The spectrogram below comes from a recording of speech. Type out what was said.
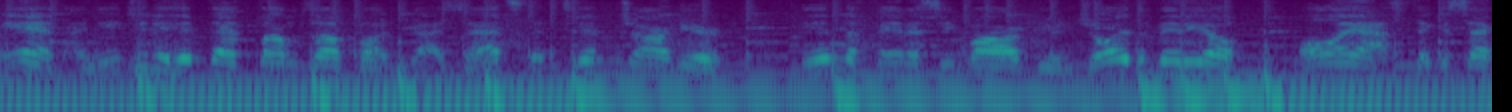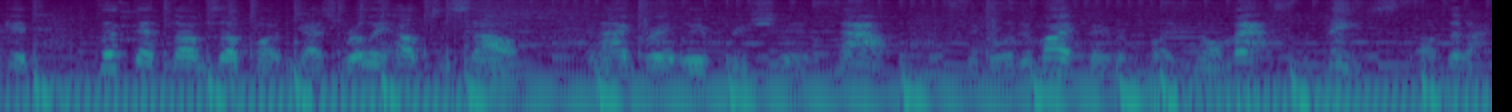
And I need you to hit that thumbs up button, guys. That's the tip jar here in the fantasy bar. If you enjoyed the video, all I ask, take a second, click that thumbs up button, guys. Really helps us out, and I greatly appreciate it. Now, let's take a look at my favorite play. You know, I'm the beast of the night.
